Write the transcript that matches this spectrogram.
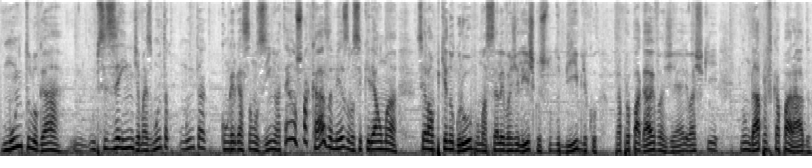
muito lugar, não precisa ser Índia, mas muita, muita congregaçãozinho, até na sua casa mesmo, você criar uma, sei lá, um pequeno grupo, uma célula evangelística, um estudo bíblico para propagar o evangelho. Eu acho que não dá para ficar parado.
